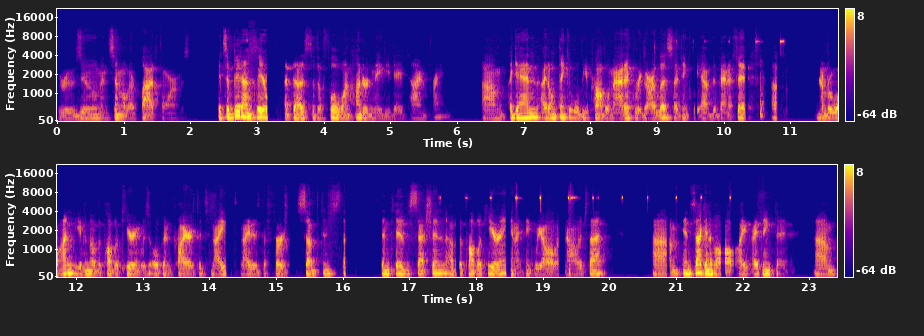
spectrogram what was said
through Zoom and similar platforms. It's a bit unclear what that does to the full 180 day time frame. Um, again, I don't think it will be problematic regardless. I think we have the benefit of number one, even though the public hearing was open prior to tonight, tonight is the first substantive session of the public hearing, and I think we all acknowledge that. Um, and second of all, I, I think that um,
